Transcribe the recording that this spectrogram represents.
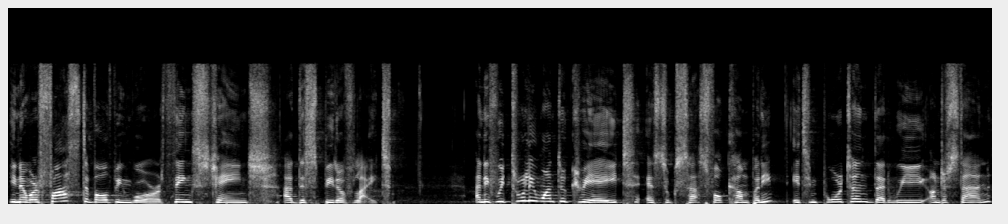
In our fast evolving world, things change at the speed of light. And if we truly want to create a successful company, it's important that we understand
